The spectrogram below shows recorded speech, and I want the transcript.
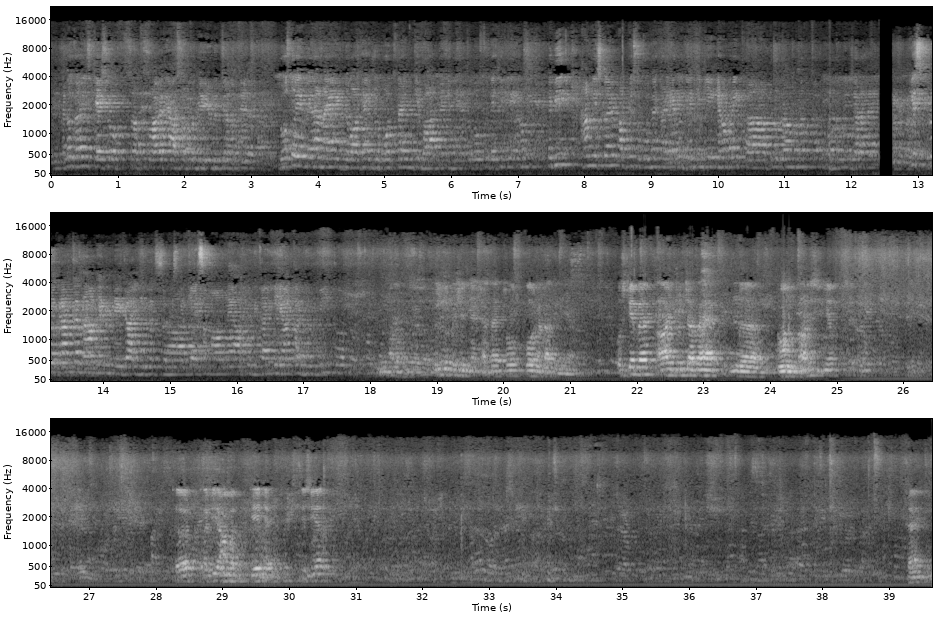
Hello guys कैसे हो? सब स्वागत है, आप सबका मेरे यूट्यूब चैनल पे। दोस्तों, ये मेरा नया एक ब्लॉग है जो बहुत टाइम के बाद मैंने दिया तो दोस्तों देखेंगे हम अभी हम इस टाइम अपने स्कूल में खड़े हैं। तो देखेंगे यहाँ पर एक प्रोग्राम होने जा रहा है। इस प्रोग्राम का नाम है मेगा लीगल सभा कैसा मामला है? आपको दिखाएँगे यहाँ का ड्यूटी तो है तो उसके बाद आज जो चल रहा है अहमद के है this Thank you.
